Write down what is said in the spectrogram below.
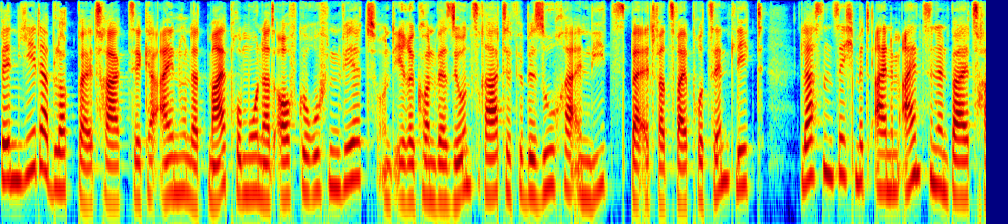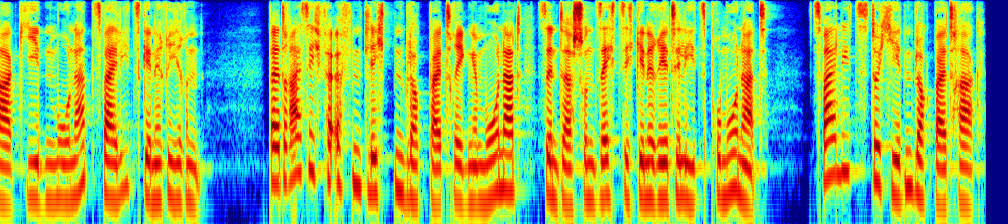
Wenn jeder Blogbeitrag ca. 100 Mal pro Monat aufgerufen wird und Ihre Konversionsrate für Besucher in Leads bei etwa 2% liegt, lassen sich mit einem einzelnen Beitrag jeden Monat zwei Leads generieren. Bei 30 veröffentlichten Blogbeiträgen im Monat sind das schon 60 generierte Leads pro Monat. Zwei Leads durch jeden Blogbeitrag.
